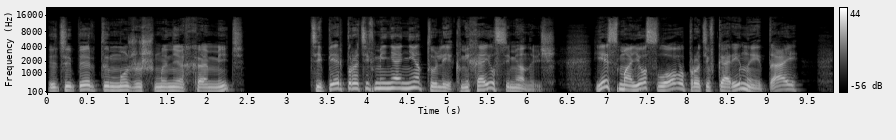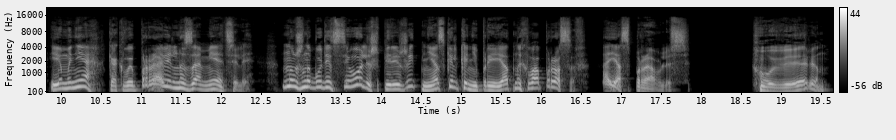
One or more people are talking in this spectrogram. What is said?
И теперь ты можешь мне хамить? Теперь против меня нет улик, Михаил Семенович. Есть мое слово против Карины и Тай. И мне, как вы правильно заметили, нужно будет всего лишь пережить несколько неприятных вопросов, а я справлюсь. Уверен?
